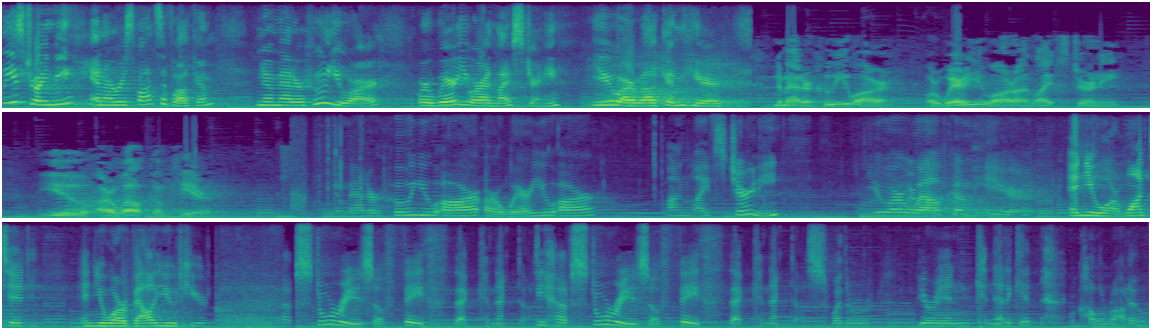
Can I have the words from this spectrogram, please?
Please join me in our responsive welcome. No matter who you are or where you are on life's journey, you are welcome here. No matter who you are or where you are on life's journey, you are welcome here. No matter who you are or where you are on life's journey, you are welcome here. And you are wanted and you are valued here. Stories of faith that connect us. We have stories of faith that connect us, whether you're in Connecticut or Colorado,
